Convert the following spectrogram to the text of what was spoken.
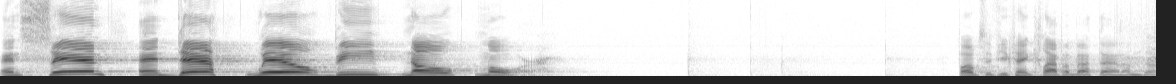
And sin and death will be no more. Folks, if you can't clap about that, I'm done.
